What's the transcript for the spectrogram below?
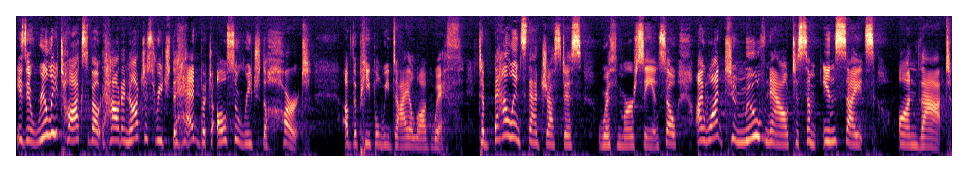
is it really talks about how to not just reach the head, but to also reach the heart of the people we dialogue with, to balance that justice with mercy. And so I want to move now to some insights on that.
